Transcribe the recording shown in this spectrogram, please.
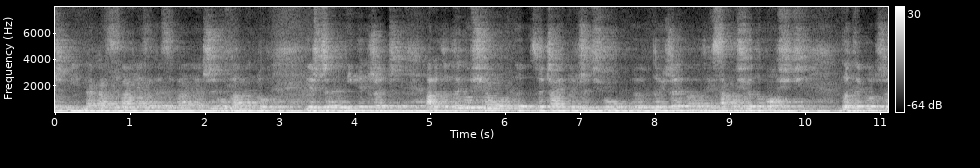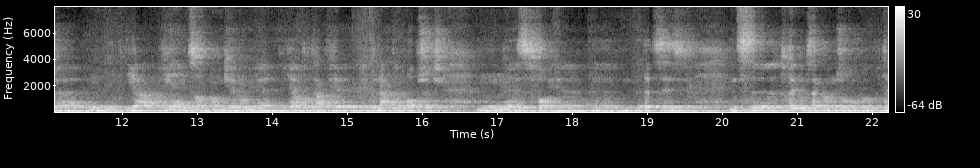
czyli nakazywania, zakazywania krzyków, lamentów, jeszcze innych rzeczy. Ale do tego się y, zwyczajnie w życiu y, dojrzewa, do tej samoświadomości, do tego, że mm, ja wiem, co mną kieruje, ja potrafię na tym oprzeć mm, swoje decyzje. Więc y, tutaj bym zakończył tę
